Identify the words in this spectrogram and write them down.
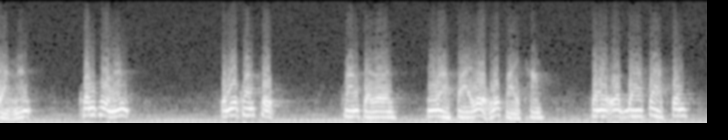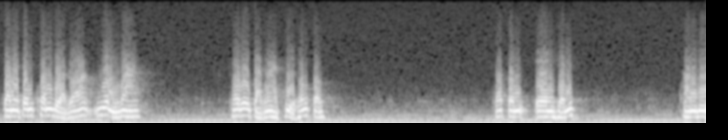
อย่างนั้น คนผู้นั้น จะมีความสุข ความเจริญไม่ว่าฝ่ายโลกหรือฝ่ายธรรมจะไม่อดอยากยากจนจะไม่เป็นคนเดือดร้อนวุ่นวายเพราะรู้จักหน้าที่ของตนเพราะตนเองเห็น ความดี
